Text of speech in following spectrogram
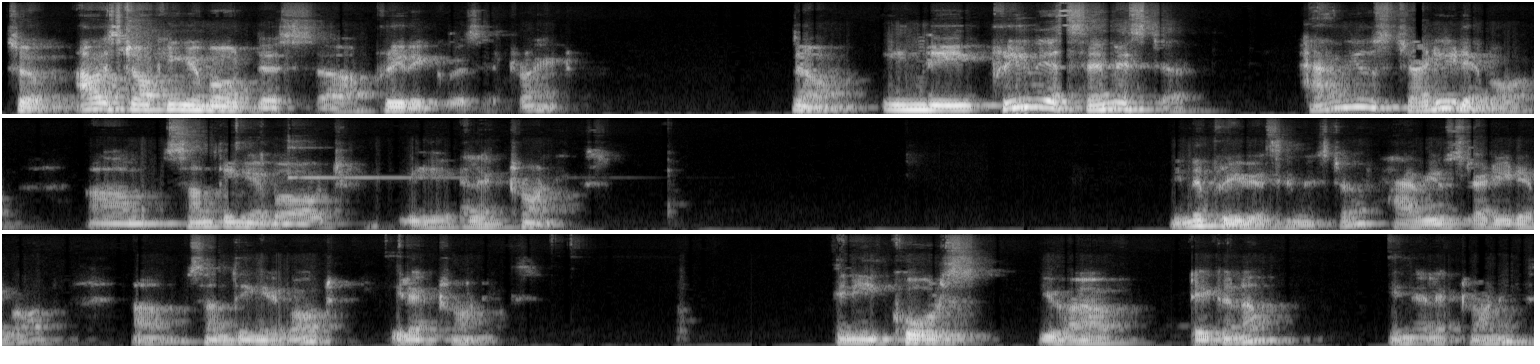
So I was talking about this prerequisite, right? Now, in the previous semester, have you studied about um, something about the electronics? In the previous semester, have you studied about um, something about electronics. Any course you have taken up in electronics?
